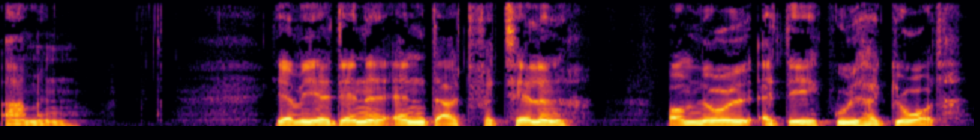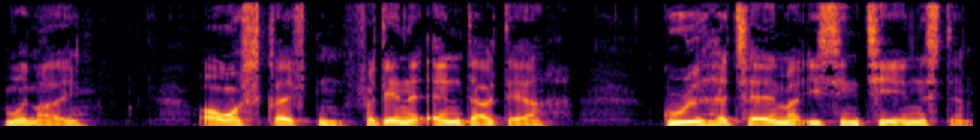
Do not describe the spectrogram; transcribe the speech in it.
Amen. Jeg vil i denne andagt fortælle om noget af det, Gud har gjort mod mig. Overskriften for denne andagt er, Gud har taget mig i sin tjeneste.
